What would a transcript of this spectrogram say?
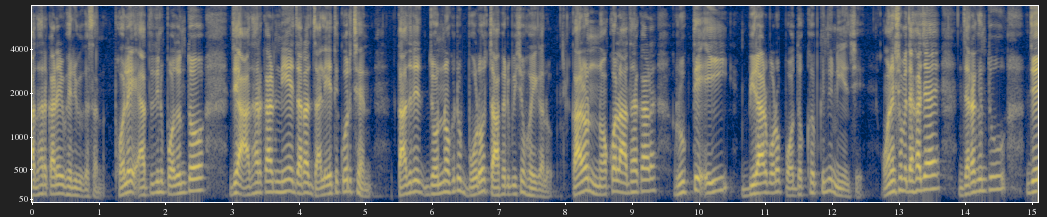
আধার কার্ডের ভেরিফিকেশান ফলে এতদিন পর্যন্ত যে আধার কার্ড নিয়ে যারা জালিয়াতি করছেন, তাদের জন্য কিন্তু বড় চাপের বিষয় হয়ে গেল। কারণ নকল আধার কার্ড রুখতে এই বিরাট বড় পদক্ষেপ কিন্তু নিয়েছে। অনেক সময় দেখা যায়, যারা কিন্তু যে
